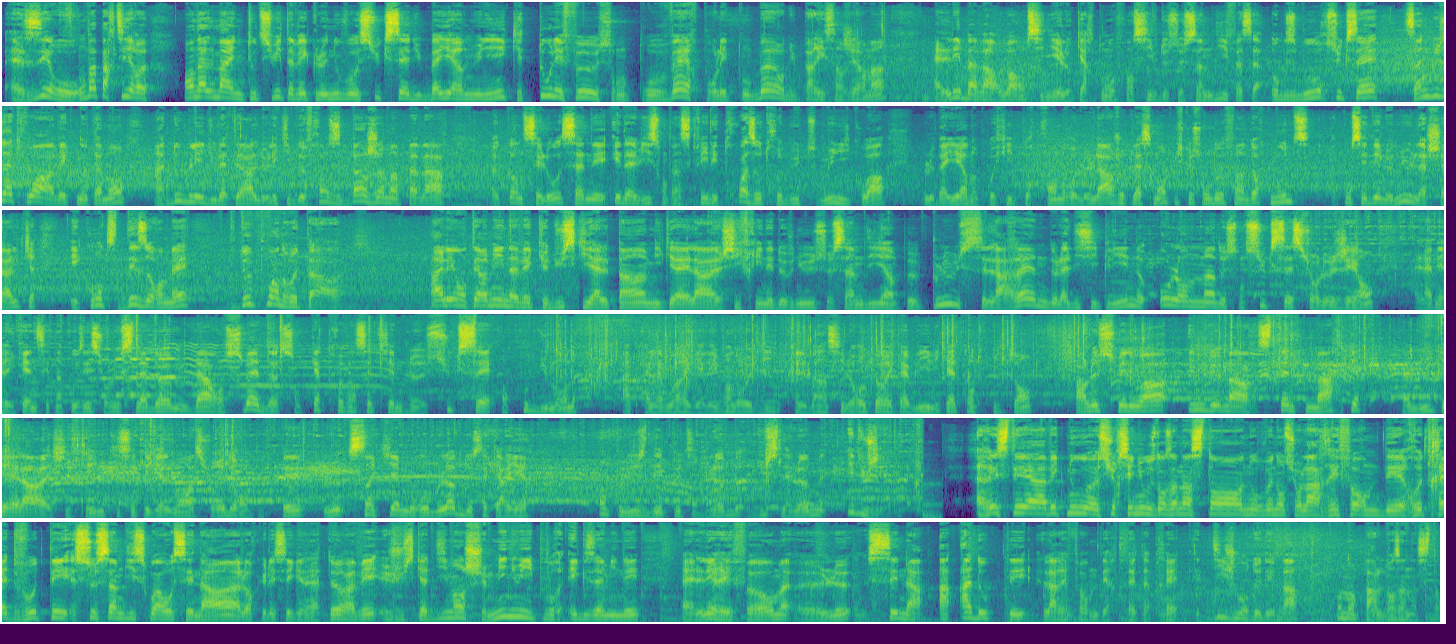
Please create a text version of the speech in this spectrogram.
On va partir en Allemagne, tout de suite, avec le nouveau succès du Bayern Munich, tous les feux sont au vert pour les tombeurs du Paris Saint-Germain. Les Bavarois ont signé le carton offensif de ce samedi face à Augsbourg. Succès 5 buts à 3 avec notamment un doublé du latéral de l'équipe de France, Benjamin Pavard. Cancelo, Sané et Davis ont inscrit les trois autres buts munichois. Le Bayern en profite pour prendre le large classement puisque son dauphin Dortmund a concédé le nul à Schalke et compte désormais deux points de retard. Allez, on termine avec du ski alpin. Michaela Schifrin est devenue ce samedi un peu plus la reine de la discipline au lendemain de son succès sur le géant. L'américaine s'est imposée sur le slalom d'art en Suède, son 87e succès en Coupe du Monde. Après l'avoir égalé vendredi, elle bat ainsi le record établi il y a 38 ans par le Suédois Ingemar Stenmark. Michaela Schifrin qui s'est également assuré de remporter le cinquième gros globe de sa carrière, en plus des petits globes du slalom et du géant. Restez avec nous euh, sur CNews dans un instant. Nous revenons sur la réforme des retraites votée ce samedi soir au Sénat, alors que les sénateurs avaient jusqu'à dimanche minuit pour examiner euh, les réformes. Euh, le Sénat a adopté la réforme des retraites après dix jours de débat. On en parle dans un instant.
